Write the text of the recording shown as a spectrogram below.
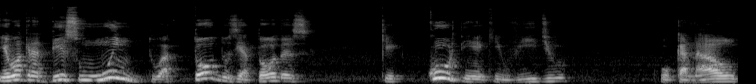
eu agradeço muito a todos e a todas que curtem aqui o vídeo, o canal,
